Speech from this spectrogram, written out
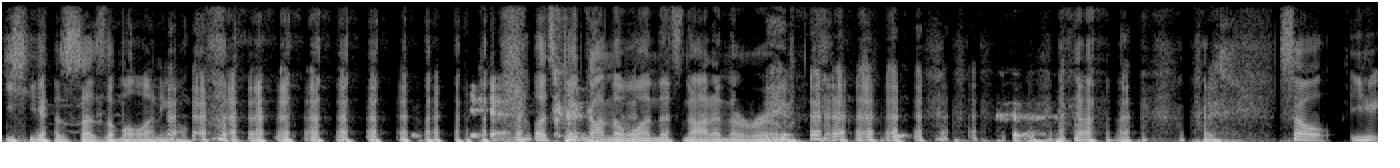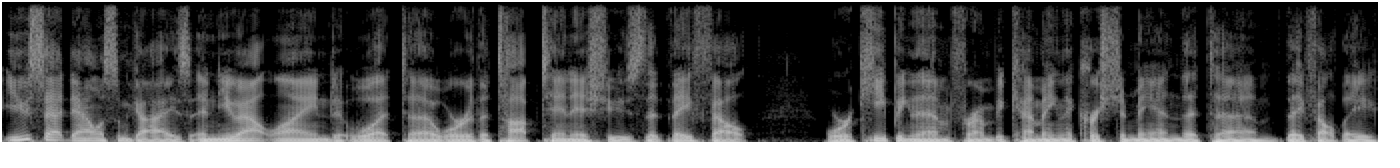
yes, says the millennial. yeah. Let's pick on the one that's not in the room. so you, you sat down with some guys and you outlined what uh, were the top 10 issues that they felt were keeping them from becoming the Christian man that um, they felt they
